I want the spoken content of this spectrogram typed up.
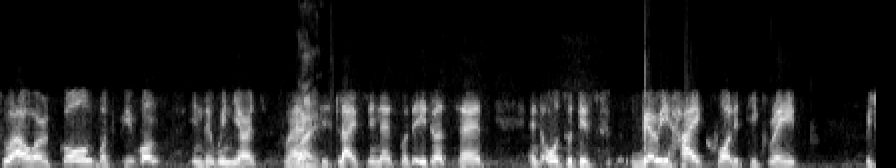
to our goal, what we want in the vineyards, to have Right. this liveliness, what Eduard said, and also this very high quality grape, which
